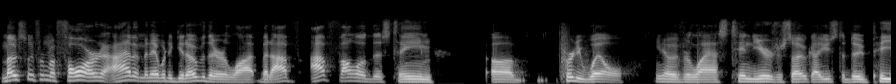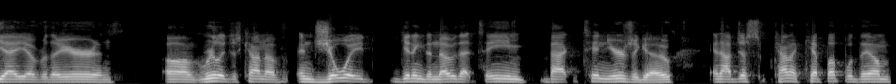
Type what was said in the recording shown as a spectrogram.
mostly from afar. I haven't been able to get over there a lot, but I've I've followed this team uh, pretty well. You know, over the last ten years or so. I used to do PA over there, and um, really just kind of enjoyed getting to know that team back ten years ago. And I've just kind of kept up with them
